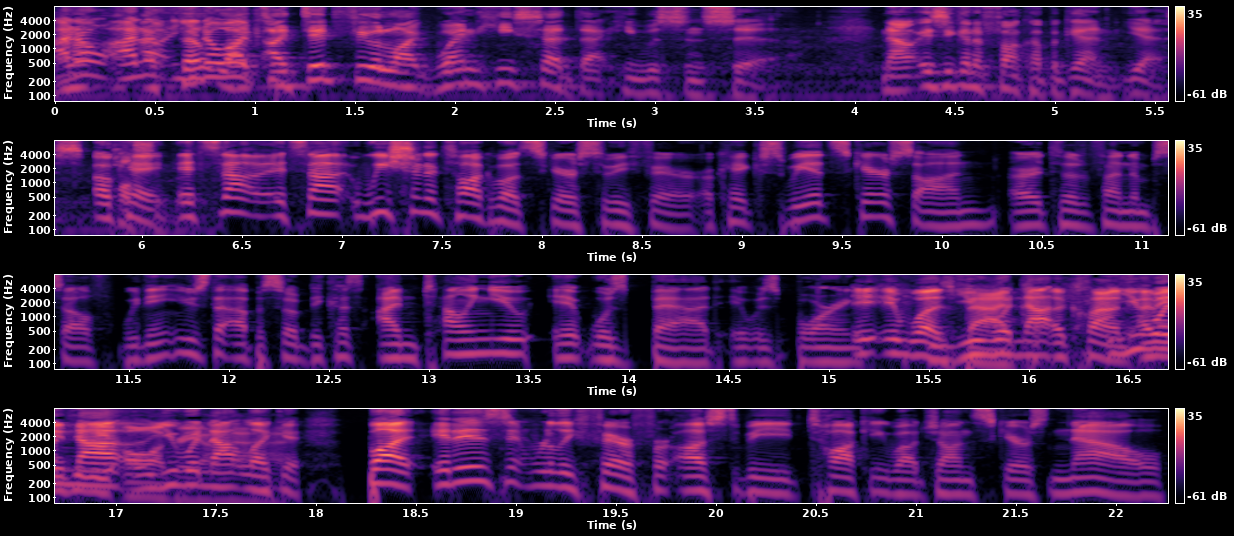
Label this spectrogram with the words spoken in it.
I don't- I don't- you felt know like I did feel like when he said that he was sincere. Now, is he going to fuck up again? Yes. Okay, possibly. it's not. It's not. We shouldn't talk about Scarce to be fair. Okay, because we had Scarce on or to defend himself. We didn't use the episode because I'm telling you, it was bad. It was boring. It- it was You bad. would not. A clown. You I would mean, I think we not. You would on not like that. it. But it isn't really fair for us to be talking about John Scarce now.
